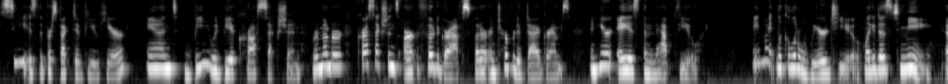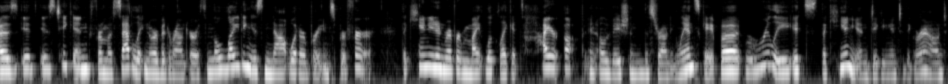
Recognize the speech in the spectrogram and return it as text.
C is the perspective view here, and B would be a cross section. Remember, cross sections aren't photographs but are interpretive diagrams, and here A is the map view. A might look a little weird to you, like it does to me, as it is taken from a satellite in orbit around Earth, and the lighting is not what our brains prefer. The canyon and river might look like it's higher up in elevation than the surrounding landscape, but really it's the canyon digging into the ground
